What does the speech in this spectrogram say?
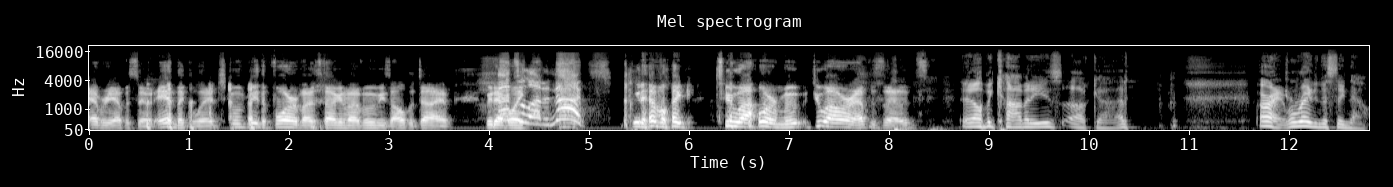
every episode, and the glitch. It would be the four of us talking about movies all the time. We'd have That's like a lot of nuts. we'd have like two hour mo- two hour episodes. It'll be comedies. Oh God. All right, we're rating this thing now.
